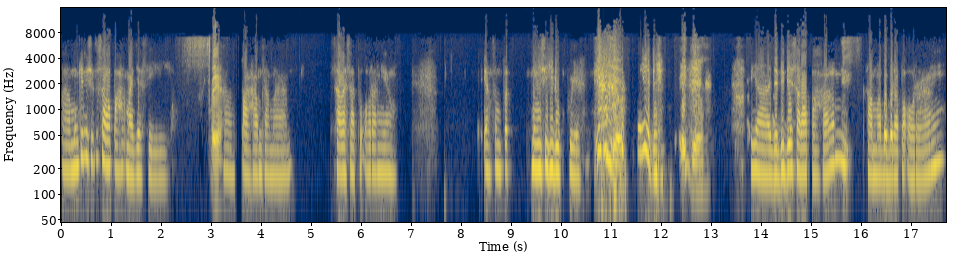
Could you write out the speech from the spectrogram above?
eh, mungkin di situ salah paham aja sih. Iya. salah paham sama salah satu orang yang yang sempet mengisi hidup gue. Iya, Iya deh. Iya. Ya, jadi dia salah paham sama beberapa orang.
